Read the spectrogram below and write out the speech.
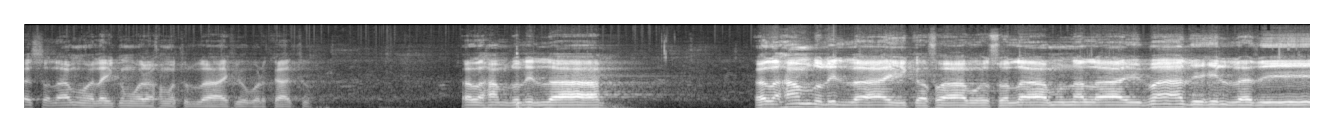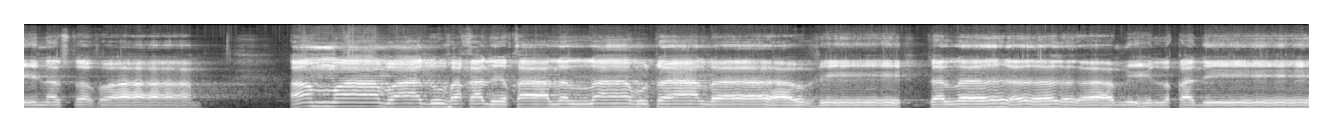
السلام عليكم ورحمة الله وبركاته. الحمد لله الحمد لله كفى وسلام على عباده الذين اصطفى. أما بعد فقد قال الله تعالى في كلامه القديم.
